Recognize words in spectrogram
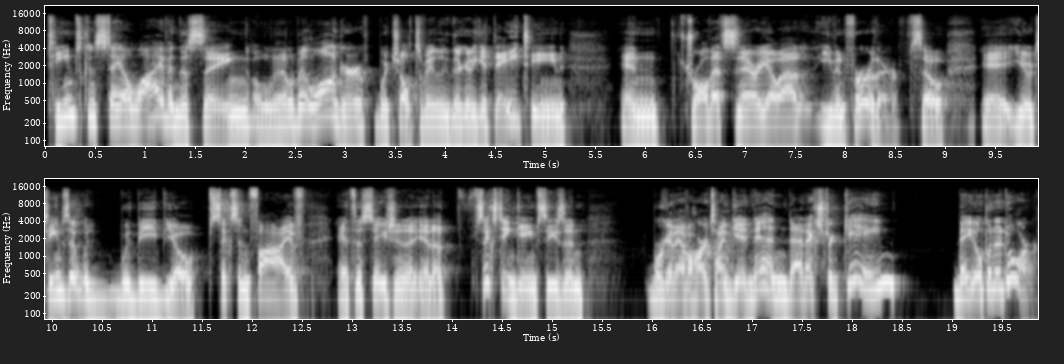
teams can stay alive in this thing a little bit longer, which ultimately they're going to get to 18 and draw that scenario out even further. So, uh, you know, teams that would would be you know six and five at this stage in a, in a 16 game season, we're going to have a hard time getting in. That extra game may open a door.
